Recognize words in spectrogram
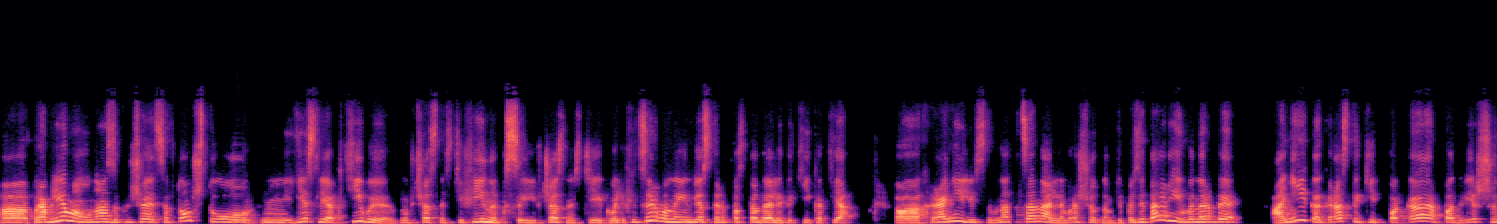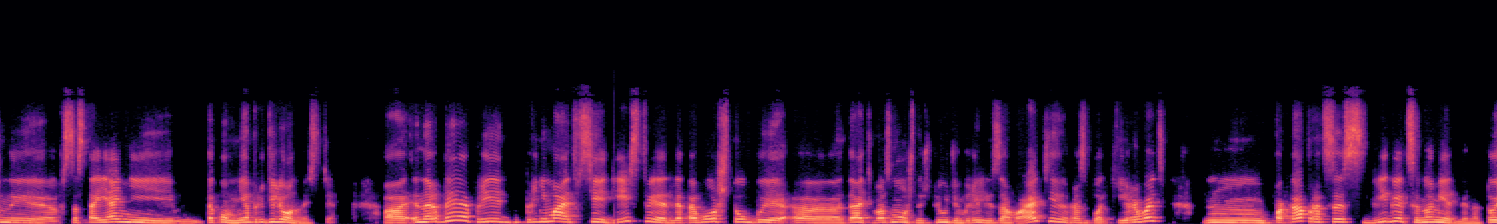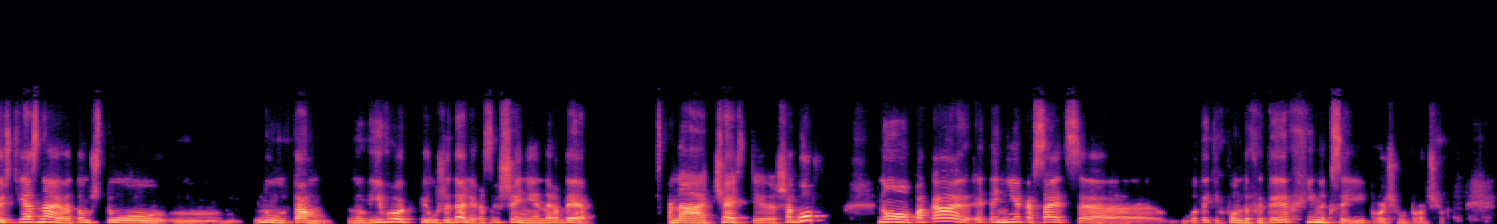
А, проблема у нас заключается в том, что если активы, ну, в частности, Финекс и, в частности, квалифицированные инвесторы пострадали, такие как я, а, хранились в национальном расчетном депозитарии в НРД, они как раз-таки пока подвешены в состоянии таком неопределенности. А, НРД при, принимает все действия для того, чтобы э, дать возможность людям реализовать и разблокировать, м, пока процесс двигается, но медленно. То есть я знаю о том, что э, ну, там в Европе уже дали разрешение НРД на часть э, шагов, Но пока это не касается вот этих фондов ETF, Финекса и прочего-прочего.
